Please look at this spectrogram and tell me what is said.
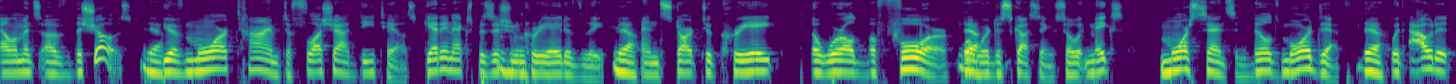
elements of the shows. Yeah. You have more time to flush out details, get in exposition Mhm. creatively, Yeah. and start to create the world before what Yeah. we're discussing. So it makes more sense and builds more depth. Yeah. Without it,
